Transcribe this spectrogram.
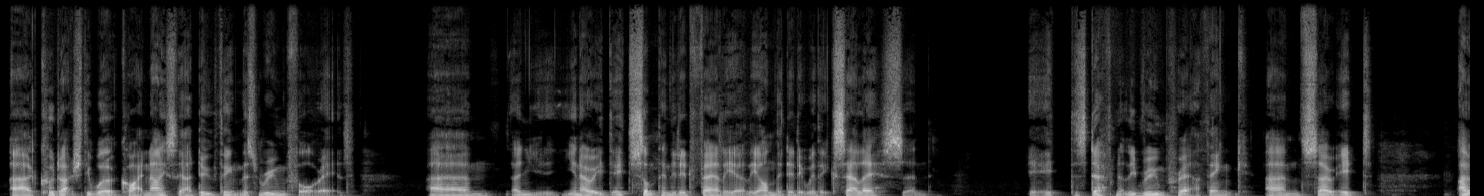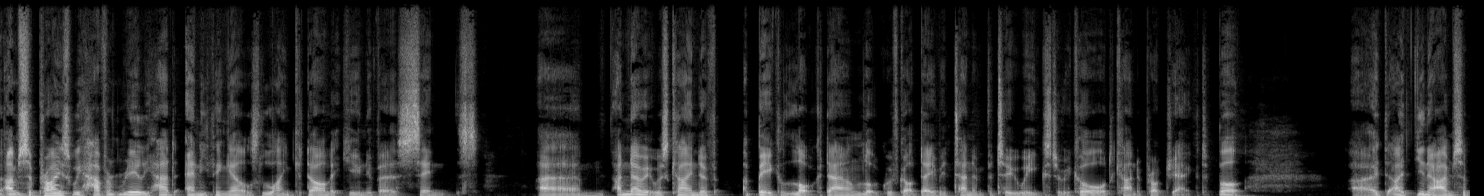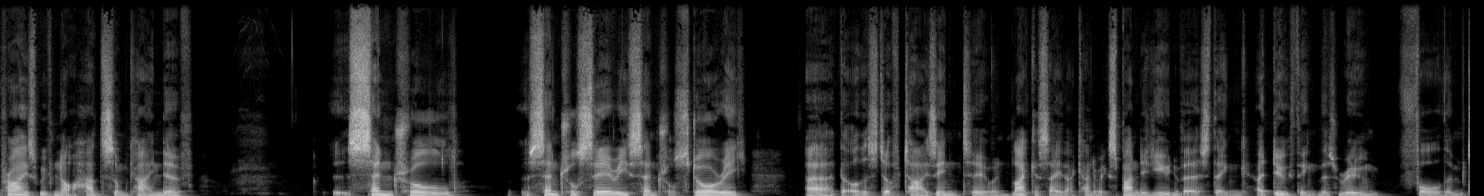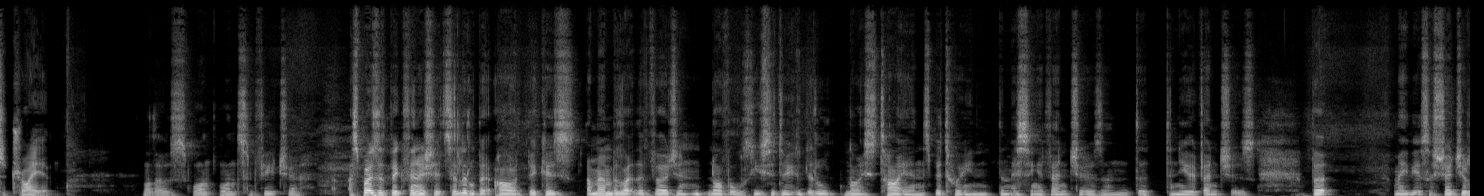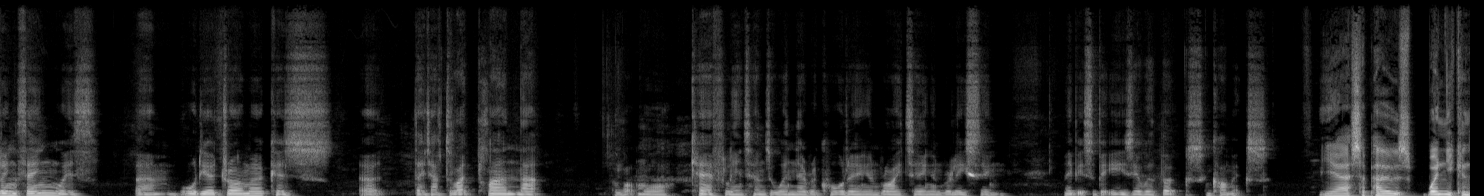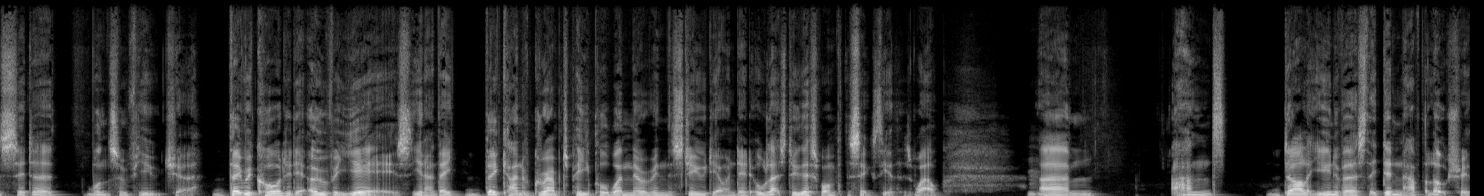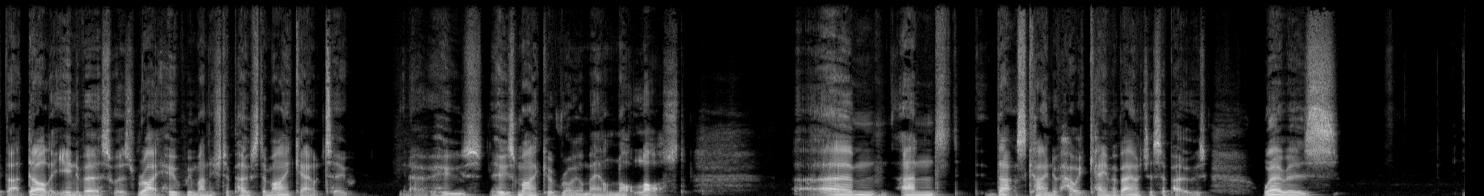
uh, could actually work quite nicely. I do think there's room for it. Um, and you know, it, it's something they did fairly early on. They did it with Excelis, and it, it, there's definitely room for it. I think. and so it, I, am surprised we haven't really had anything else like Dalek Universe since. Um, I know it was kind of a big lockdown. Look, we've got David Tennant for two weeks to record kind of project. But I, I, you know, I'm surprised we've not had some kind of central central series, central story uh, that other stuff ties into. And like I say, that kind of expanded universe thing, I do think there's room for them to try it. Well, those once and future. I suppose with Big Finish, it's a little bit hard because I remember like the Virgin novels used to do little nice tie-ins between the missing adventures and the, the new adventures, but maybe it's a scheduling thing with um, audio drama because uh, they'd have to like plan that a lot more carefully in terms of when they're recording and writing and releasing. Maybe it's a bit easier with books and comics. Yeah, I suppose when you consider once and future they recorded it over years you know they they kind of grabbed people when they were in the studio and did oh let's do this one for the 60th as well. Mm. um, and dalek universe they didn't have the luxury of that. Dalek universe was right who we managed to post a mic out to? You know whose whose mic of royal mail not lost? Um, and that's kind of how it came about i suppose. Whereas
